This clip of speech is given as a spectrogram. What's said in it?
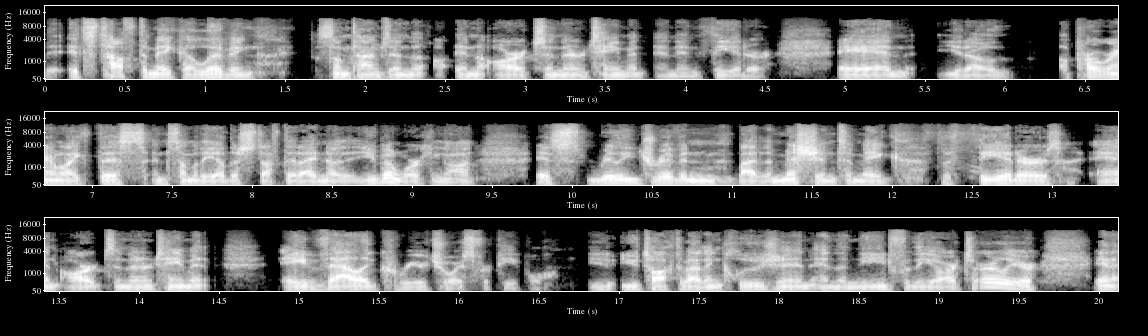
it's tough to make a living sometimes in the in the arts and entertainment and in theater and you know a program like this and some of the other stuff that I know that you've been working on, it's really driven by the mission to make the theaters and arts and entertainment a valid career choice for people. You, you talked about inclusion and the need for the arts earlier, and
